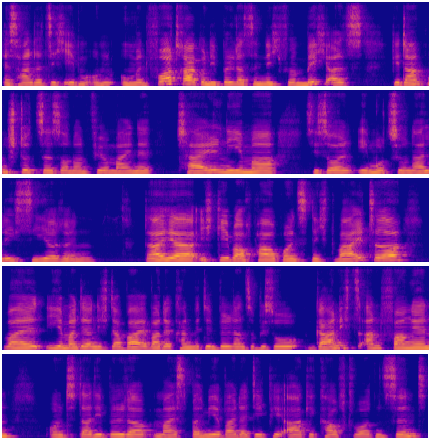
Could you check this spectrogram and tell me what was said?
es handelt sich eben um, um einen Vortrag und die Bilder sind nicht für mich als Gedankenstütze, sondern für meine Teilnehmer. Sie sollen emotionalisieren. Daher, ich gebe auch PowerPoints nicht weiter, weil jemand, der nicht dabei war, der kann mit den Bildern sowieso gar nichts anfangen. Und da die Bilder meist bei mir bei der DPA gekauft worden sind,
